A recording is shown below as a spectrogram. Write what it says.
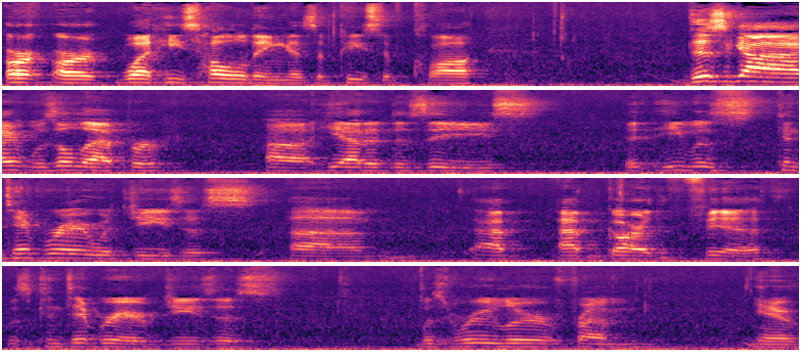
or, or what he's holding is a piece of cloth. This guy was a leper. Uh, he had a disease. It, he was contemporary with Jesus. Um, Ab- Abgar the fifth was contemporary of Jesus. Was ruler from, you know,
